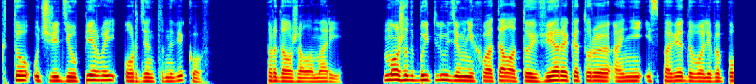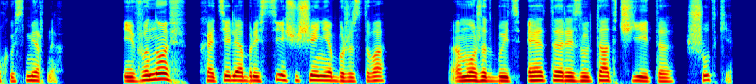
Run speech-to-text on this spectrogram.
кто учредил первый орден тоновиков», продолжала Мари. «Может быть, людям не хватало той веры, которую они исповедовали в эпоху смертных, и вновь хотели обрести ощущение божества, а может быть, это результат чьей-то шутки?»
